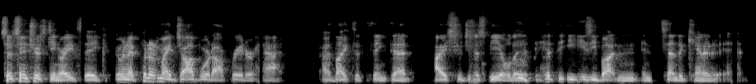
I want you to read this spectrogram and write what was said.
So it's interesting, right? Like when I put on my job board operator hat, I'd like to think that I should just be able to hmm. hit the easy button and send a candidate in.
